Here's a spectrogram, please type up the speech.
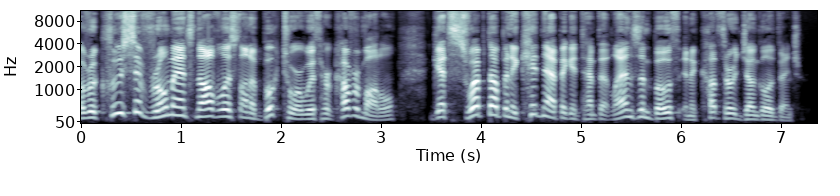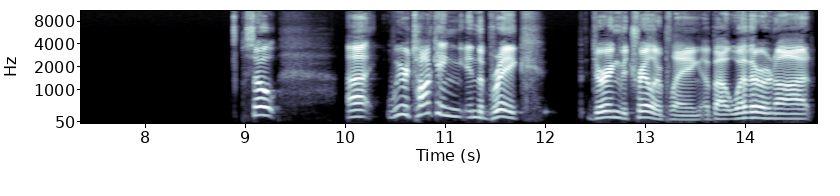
A reclusive romance novelist on a book tour with her cover model gets swept up in a kidnapping attempt that lands them both in a cutthroat jungle adventure. So, uh, we were talking in the break during the trailer playing about whether or not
